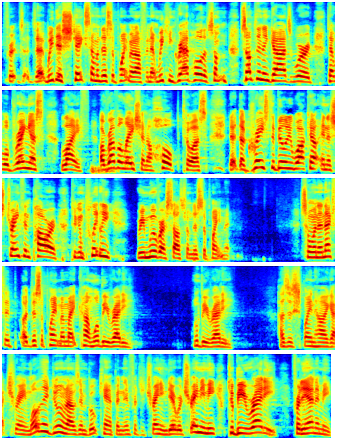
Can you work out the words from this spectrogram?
for, that we just shake some of disappointment off and that we can grab hold of something, something in God's word that will bring us life, a revelation, a hope to us, that the grace, ability to walk out, and the strength and power to completely remove ourselves from disappointment. So when the next uh, disappointment might come, we'll be ready. We'll be ready. I was explaining how I got trained. What were they doing when I was in boot camp and infantry training? They were training me to be ready for the enemy.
